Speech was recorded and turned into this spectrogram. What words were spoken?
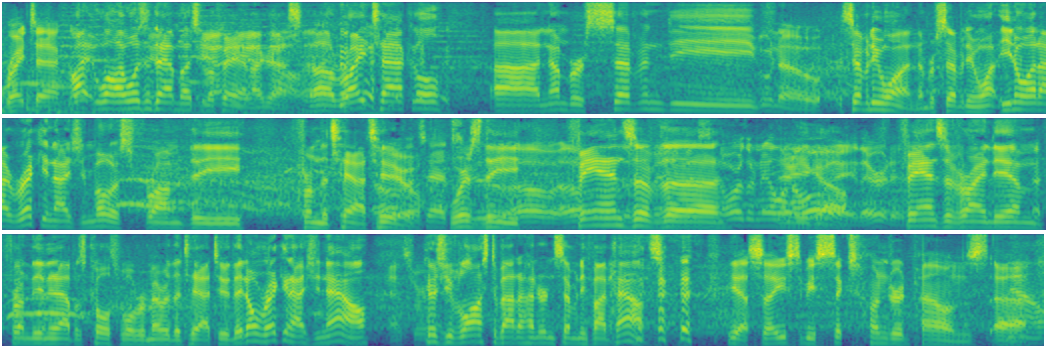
Right tackle. Right. Well, I wasn't that much of a Yeah, fan, yeah, I guess. no. Uh, right tackle. Uh, number 70 Uno. 71 number 71 you know what i recognize you most from the from the tattoo, Oh, the tattoo. where's the Oh, oh, fans the of the Northern Illinois? there you go. There it is. fans of ryan Diem from the indianapolis colts will remember the tattoo they don't recognize you now That's right. because you've lost about 175 pounds Yes, I used to be 600 pounds. Uh, Now,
